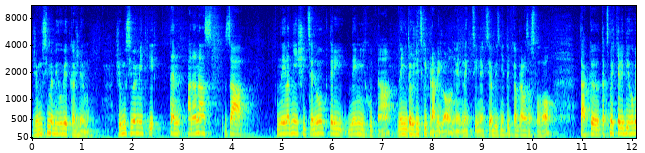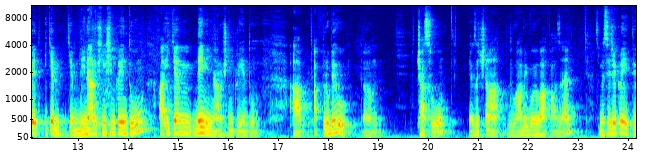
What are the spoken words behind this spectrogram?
že musíme vyhovět každému. Že musíme mít i ten ananas za nejlevnější cenu, který nejméně chutná. Není to vždycky pravidlo, nechci, nechci abys mě teďka bral za slovo. Tak, tak jsme chtěli vyhovět i těm, těm nejnáročnějším klientům a i těm nejméně náročným klientům. A, a v průběhu um, času, jak začínala druhá vývojová fáze, jsme si řekli, ty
